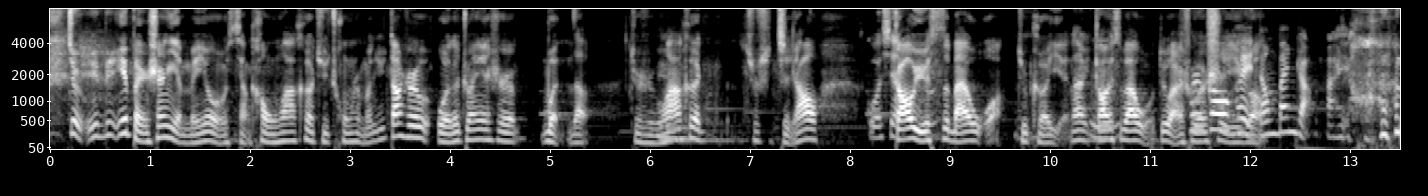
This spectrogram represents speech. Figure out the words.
就因为因为本身也没有想靠文化课去冲什么，因为当时我的专业是稳的，就是文化课，就是只要高于四百五就可以。那高于四百五对我来说分高可以是一个，当班长吧？以后 怎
